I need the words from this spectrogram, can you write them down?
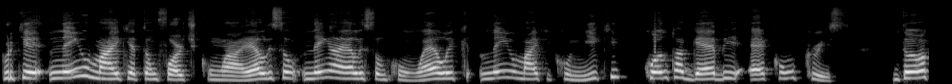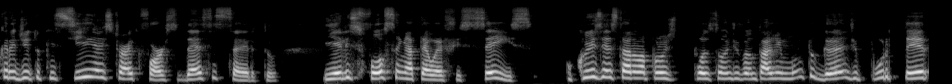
Porque nem o Mike é tão forte com a Ellison, nem a Ellison com o Alec, nem o Mike com o Nick, quanto a Gabby é com o Chris. Então eu acredito que se a Strike Force desse certo e eles fossem até o F6, o Chris ia estar numa posição de vantagem muito grande por ter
